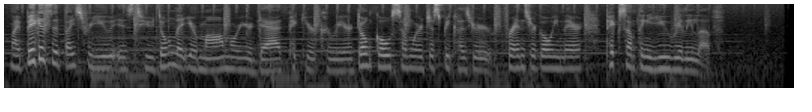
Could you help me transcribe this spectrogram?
My biggest advice for you is to don't let your mom or your dad pick your career. Don't go somewhere just because your friends are going there. Pick something you really love.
